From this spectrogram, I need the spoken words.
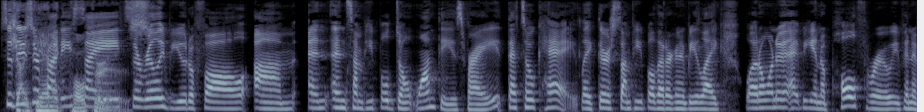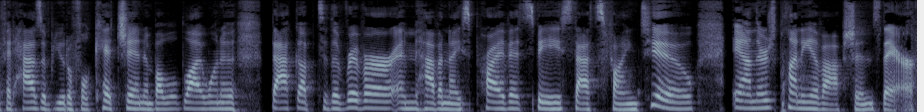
So these are buddy pull sites. They're really beautiful. Um, and and some people don't want these, right? That's okay. Like there's some people that are going to be like, well, I don't want to be in a pull through, even if it has a beautiful kitchen and blah blah blah. I want to back up to the river and have a nice private space. That's fine too. And there's plenty of options there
